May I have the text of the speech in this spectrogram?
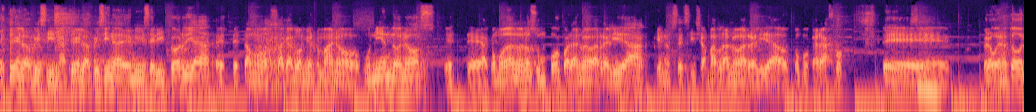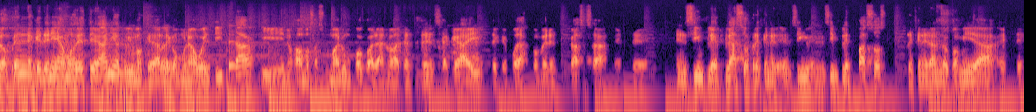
Estoy en la oficina, estoy en la oficina de Misericordia. Este, estamos acá con mi hermano uniéndonos, este, acomodándonos un poco a la nueva realidad, que no sé si llamar la nueva realidad o cómo carajo. Eh, pero bueno, todos los planes que teníamos de este año tuvimos que darle como una vueltita y nos vamos a sumar un poco a la nueva tendencia que hay de que puedas comer en tu casa este, en simples plazos, en, simples pasos, regenerando comida este,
